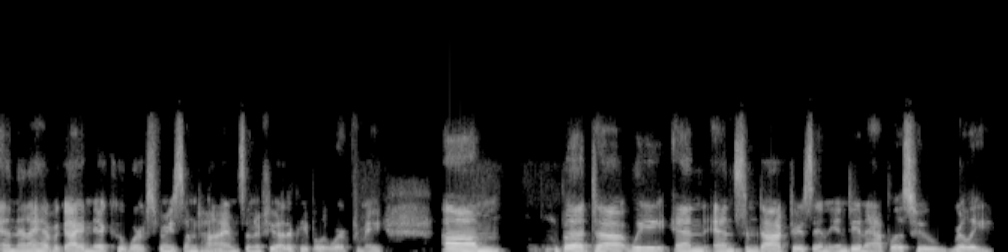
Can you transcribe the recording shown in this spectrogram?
and then I have a guy Nick who works for me sometimes, and a few other people who work for me. Um, but uh, we and and some doctors in Indianapolis who really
